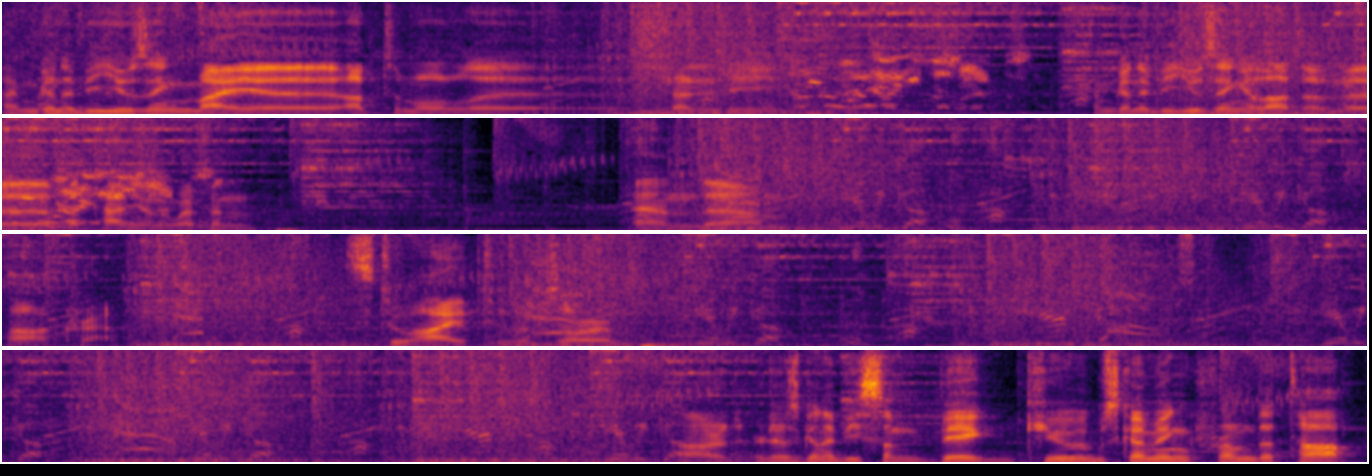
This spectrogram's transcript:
I'm gonna be using my uh, optimal uh, strategy. I'm gonna be using a lot of uh, battalion weapon and um, Here we go. Here we go. oh crap, it's too high to absorb. Here we go. Here we go. Here we go. Uh, there's gonna be some big cubes coming from the top.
